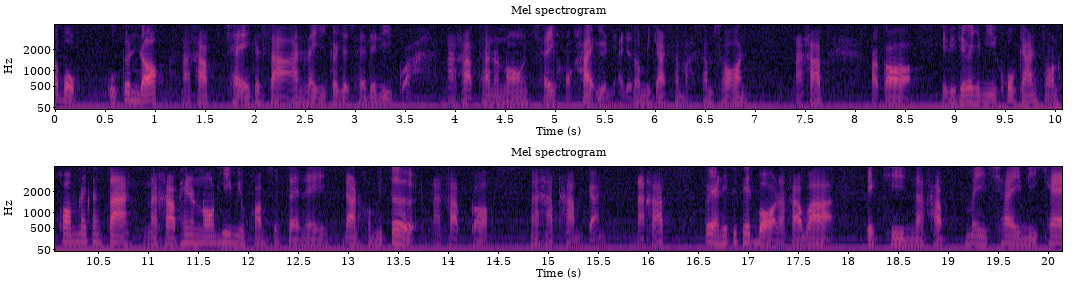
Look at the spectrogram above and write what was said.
ระบบ Google Doc นะครับใช้เอกสารอะไรนี้ก็จะใช้ได้ดีกว่านะครับถ้าน้องๆใช้ของค่ายอื่นเนี่ยอาจจะต้องมีการสมัครซ้ำซ้อนนะครับแล้วก็เดี๋ยวพี่เพชรก็จะมีโครงการสอนคอมอะไรต่างๆนะครับให้น้องๆที่มีความสนใจในด้านคอมพิวเตอร์นะครับก็มาหัดทำกันนะครับก็อย่างที่พี่เพชรบอกแหละครับว่าเด็กทีนนะครับไม่ใช่มีแค่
